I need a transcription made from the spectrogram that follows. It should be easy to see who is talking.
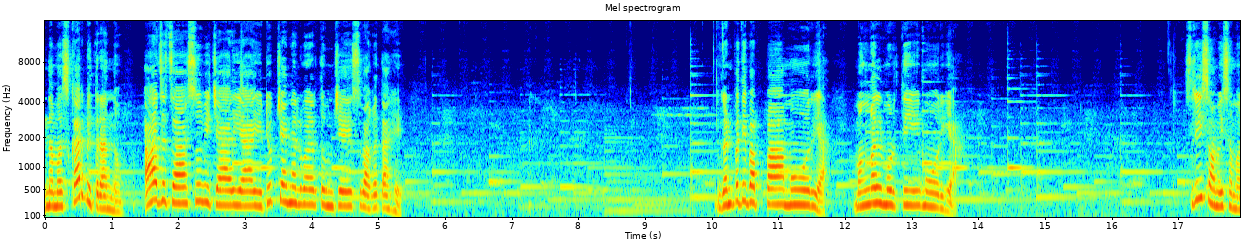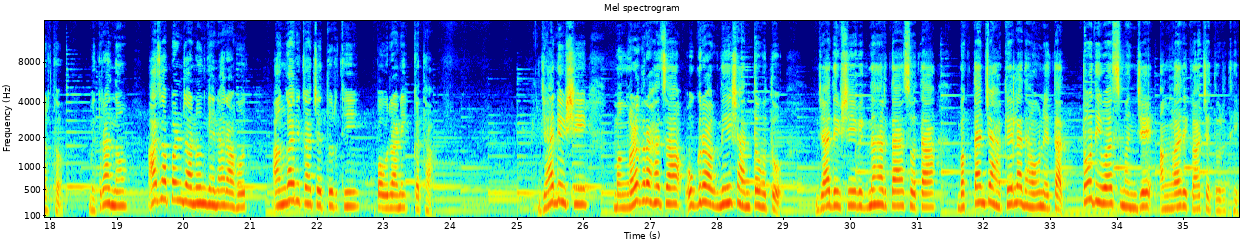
Speaker 1: नमस्कार मित्रांनो आजचा सुविचार या यूट्यूब चॅनलवर तुमचे स्वागत आहे. गणपती बाप्पा मोरया मंगलमूर्ती मोरया. श्री स्वामी समर्थ मित्रांनो आज आपण जाणून घेणार आहोत अंगारिका चतुर्थी पौराणिक कथा. ज्या दिवशी मंगळ ग्रहाचा उग्र अग्नी शांत होतो ज्या दिवशी विघ्नहर्ता स्वतः भक्तांच्या हाकेला धावून येतात तो दिवस म्हणजे अंगारिका चतुर्थी.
